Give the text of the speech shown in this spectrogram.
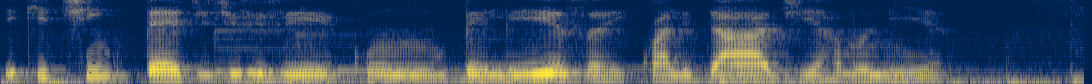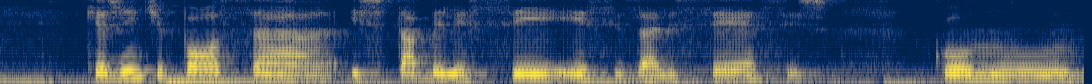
e que te impede de viver com beleza e qualidade e harmonia. Que a gente possa estabelecer esses alicerces como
